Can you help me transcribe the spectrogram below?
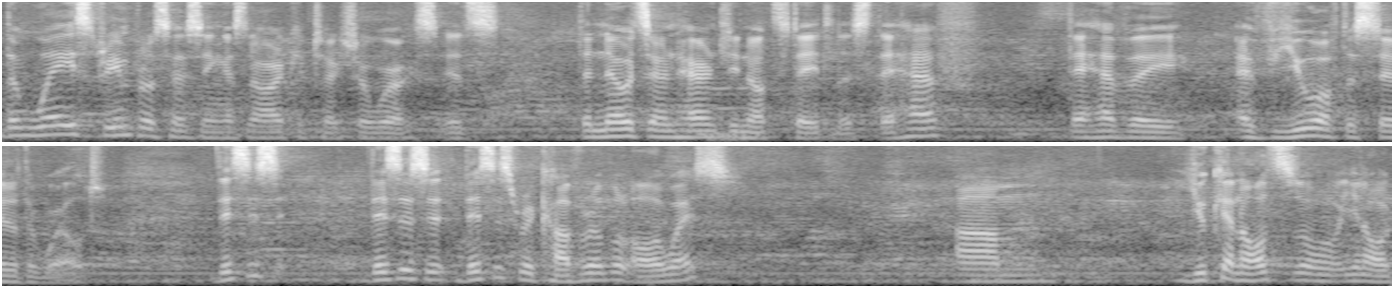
the way stream processing as an architecture works, it's the nodes are inherently not stateless. They have they have a, a view of the state of the world. This is this is this is recoverable always. Um, you can also you know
